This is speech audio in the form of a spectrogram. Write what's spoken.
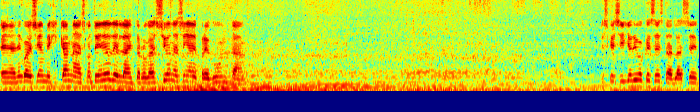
en la lengua de señas mexicanas? Contenido de la interrogación a seña de pregunta. Que sí, yo digo que es esta, la C.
